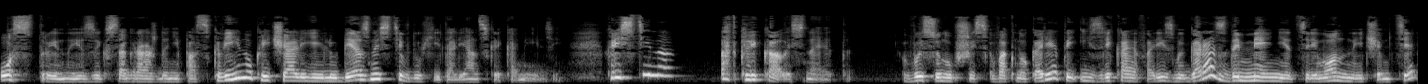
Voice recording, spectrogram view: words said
острые на язык сограждане по сквину кричали ей любезности в духе итальянской комедии. Христина откликалась на это, высунувшись в окно кареты и изрекая афоризмы гораздо менее церемонные, чем те,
